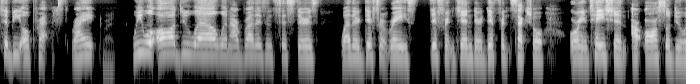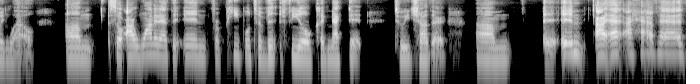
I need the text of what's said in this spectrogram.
to be oppressed, right? right? We will all do well when our brothers and sisters, whether different race, different gender, different sexual orientation are also doing well. Um, so I wanted at the end for people to vi- feel connected to each other. Um, and I, I have had,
